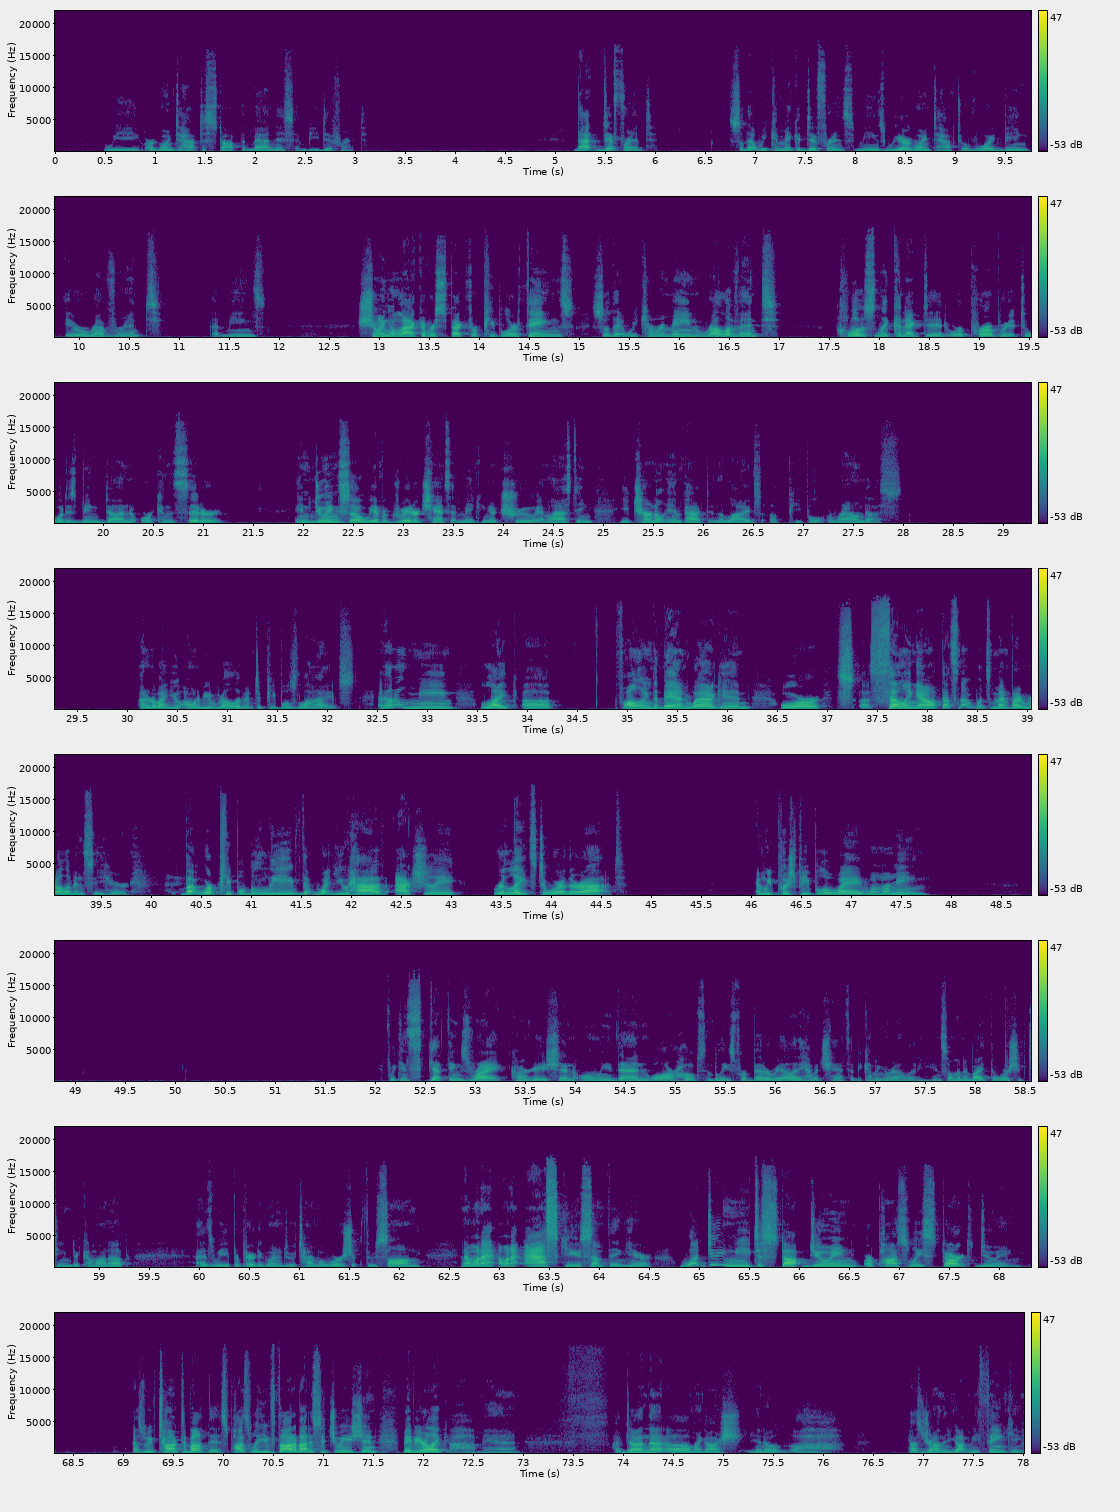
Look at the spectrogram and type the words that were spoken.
we are going to have to stop the madness and be different. That different, so that we can make a difference, means we are going to have to avoid being irreverent. That means showing a lack of respect for people or things so that we can remain relevant, closely connected, or appropriate to what is being done or considered. In doing so, we have a greater chance at making a true and lasting eternal impact in the lives of people around us. I don't know about you, I want to be relevant to people's lives. And I don't mean like uh, following the bandwagon or s- uh, selling out. That's not what's meant by relevancy here. But where people believe that what you have actually relates to where they're at. And we push people away when we're mean. If we can get things right, congregation, only then will our hopes and beliefs for a better reality have a chance at becoming a reality. And so I'm going to invite the worship team to come on up as we prepare to go into a time of worship through song. And I want to I want to ask you something here. What do you need to stop doing or possibly start doing? As we've talked about this, possibly you've thought about a situation. Maybe you're like, oh man, I've done that. Oh my gosh, you know, oh. Pastor Jonathan, you got me thinking.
